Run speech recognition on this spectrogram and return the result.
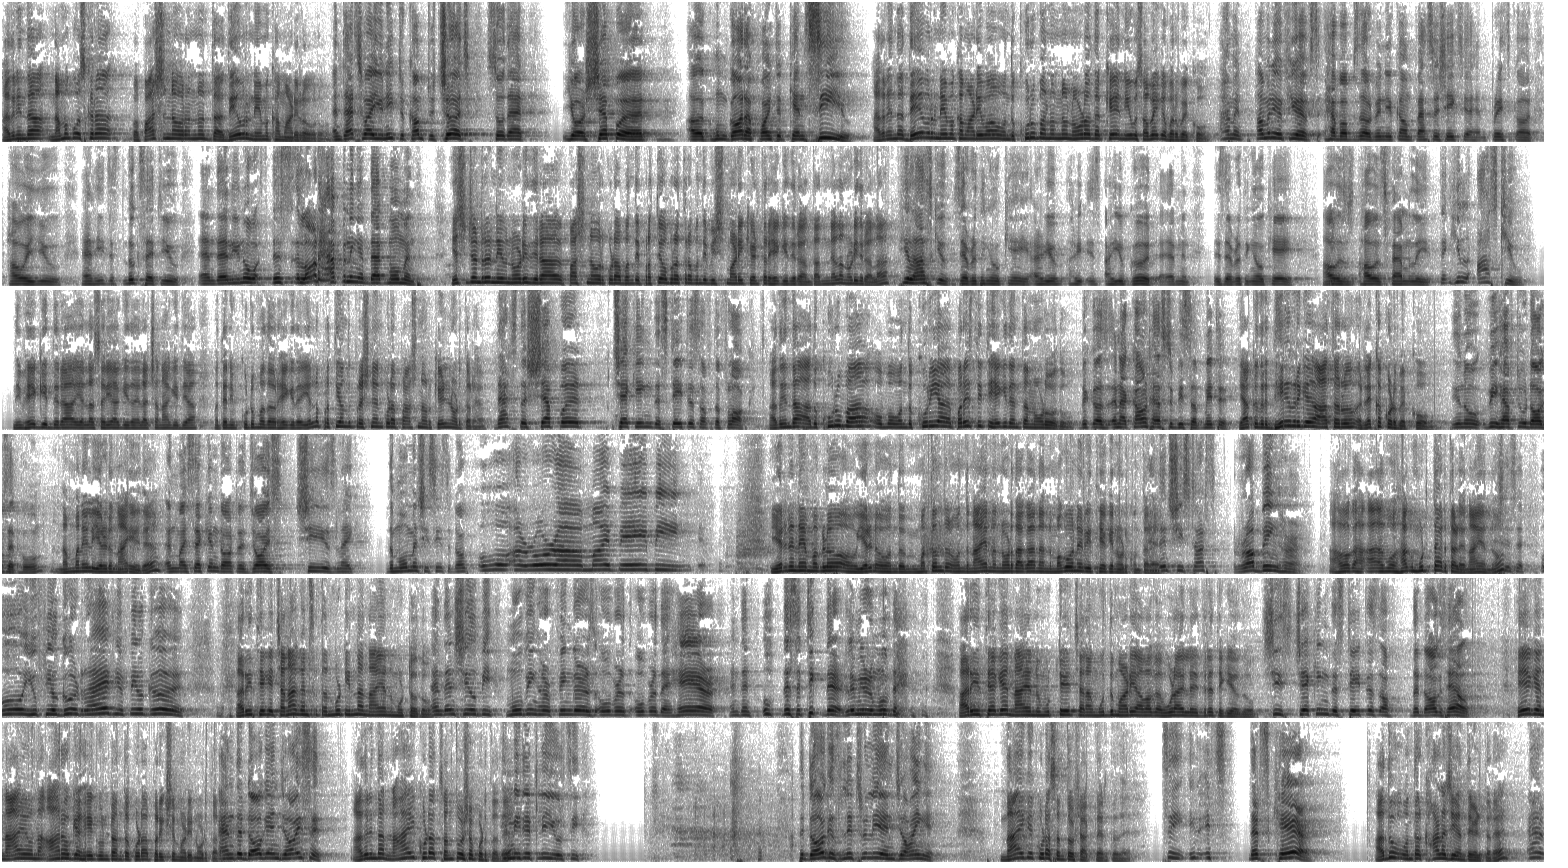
ಅದರಿಂದ ನಮಗೋಸ್ಕರ ಪಾಸ್ಟರ್ನವರನ್ನು ದ- ದೇವರು ನೇಮಕ ಮಾಡಿರೋರು And that's why you need to come to church so that your shepherd, uh, whom God appointed, can see you. ಅದರಿಂದ ದೇವರು ನೇಮಕ ಮಾಡುವ ಒಂದು ಕುರುಬನನ್ನು ನೋಡೋದಕ್ಕೆ ನೀವು ಸಭೆಗೆ ಬರಬೇಕು I mean, how many of you have, have observed when you come, Pastor shakes your hand, praise God, how are you? And he just looks at you. And then, you know what? There's a lot happening at that moment. ಎಷ್ಟು ಜನರು ನೀವು ನೋಡಿದೀರಾ ಪಾಸ್ಟ್ನವರು ಕೂಡ ಬಂದು ಪ್ರತಿಯೊಬ್ಬರ ಹತ್ರ ಬಂದು wish ಮಾಡಿ ಕೇಳ್ತಾರೆ ಹೇಗಿದ್ದೀರಾ ಅಂತ ಅದನ್ನೆಲ್ಲ ನೋಡಿದಿರಲ್ಲ He'll ask you, is everything okay? Are you, are, you- is, are you good? I mean, is everything okay? How is, how is family? Then He'll ask you. ನೀವು ಹೇಗಿದ್ದೀರಾ ಎಲ್ಲ ಸರಿಯಾಗಿದೆ ಎಲ್ಲ ಚೆನ್ನಾಗಿದ್ಯಾ ಮತ್ತೆ ನಿಮ್ಮ ಕುಟುಂಬದವ್ರು ಹೇಗಿದೆ ಎಲ್ಲ ಪ್ರತಿಯೊಂದು ಪ್ರಶ್ನೆಯನ್ನು ಕೂಡ ಪಾಸ್ಟ್ನವ್ರು ಕೇಳಿ ನೋಡ್ತಾರೆ That's the shepherd checking the status of the flock. ಅದರಿಂದ ಅದು ಕುರುಬ ಒಬ್ಬ ಒಂದು ಕುರಿಯ ಪರಿಸ್ಥಿತಿ ಹೇಗಿದೆ ಅಂತ ನೋಡುವುದು Because an account has to be submitted. ಯಾಕಂದ್ರೆ ದೇವರಿಗೆ ಆತರು ಲೆಕ್ಕ ಕೊಡಬೇಕು You know, we have two dogs at home. ನಮ್ಮ ಮನೇಲಿ ಎರಡು ನಾಯಿ ಇದೆ And my second daughter, Joyce, she is like, the moment she sees the dog, oh, Aurora, my baby. ಎರಡನೇ ಮಗಳು ಎರಡು ಒಂದು ಮತ್ತೊಂದು ಒಂದು ನಾಯನ್ನ ನೋಡಿದಾಗ ನನ್ನ ಮಗುವನೇ ರೀತಿಯಾಗಿ ನೋಡ್ಕೊಂತಾರೆ And then she starts rubbing her. ಅವಾಗ ಆ- ಹಾಗೆ ಮುಟ್ತಾ ಇರ್ತಾಳೆ ನಾಯನ್ನು She said, oh, you feel good, right? You feel good. ಆ ರೀತಿಯಾಗಿ ಚೆನ್ನಾಗ್ ಅನ್ಸುತ್ತೆ ಅಂದ್ಬಿಟ್ಟು ಇನ್ನ ನಾಯನ್ನು ಮುಟ್ಟೋದು And then she'll be moving her fingers over, over the hair. And then, oh, there's a tick there. Let me remove that. ಆ ರೀತಿಯಾಗಿ ನಾಯನ್ನು ಮುಟ್ಟಿ ಚೆನ್ನಾಗಿ ಮುದ್ದು ಮಾಡಿ ಅವಾಗ ಹುಳ ಎಲ್ಲ ಇದ್ರೆ ತೆಗೆಯೋದು She's checking the status of the dog's health. ಹೇಗೆ ನಾಯಿಯ ಆರೋಗ್ಯ ಹೇಗುಂಟು ಅಂತ ಕೂಡ ಪರೀಕ್ಷೆ ಮಾಡಿ ನೋಡ್ತಾರೆ And the dog enjoys it. ಅದರಿಂದ ನಾಯಿ ಕೂಡ ಸಂತೋಷ ಪಡ್ತದೆ Immediately you'll see. the dog is literally enjoying it. ನಾಯಿಗೆ ಕೂಡ ಸಂತೋಷ ಆಗ್ತಾ ಇರ್ತದೆ See, it, it's that's care. ಅದು ಒಂಥರ ಕಾಳಜಿ ಅಂತ ಹೇಳ್ತಾರೆ And,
